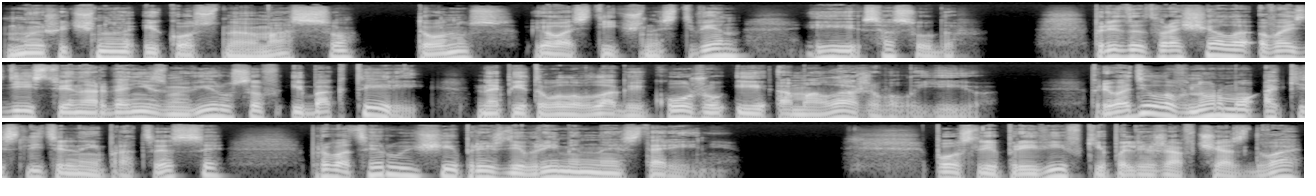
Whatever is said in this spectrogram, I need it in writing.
мышечную и костную массу, тонус, эластичность вен и сосудов. Предотвращала воздействие на организм вирусов и бактерий, напитывала влагой кожу и омолаживала ее приводила в норму окислительные процессы, провоцирующие преждевременное старение. После прививки, полежав час-два,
